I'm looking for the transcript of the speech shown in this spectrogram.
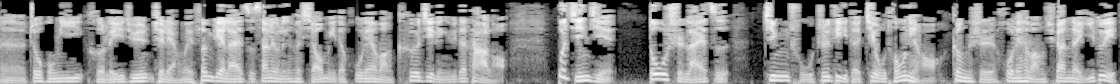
呃，周鸿祎和雷军这两位分别来自三六零和小米的互联网科技领域的大佬，不仅仅都是来自荆楚之地的九头鸟，更是互联网圈的一对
